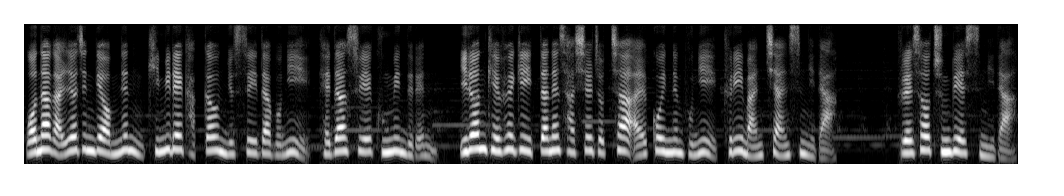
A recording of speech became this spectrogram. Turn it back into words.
워낙 알려진 게 없는 기밀에 가까운 뉴스이다 보니 대다수의 국민들은 이런 계획이 있다는 사실조차 알고 있는 분이 그리 많지 않습니다. 그래서 준비했습니다.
